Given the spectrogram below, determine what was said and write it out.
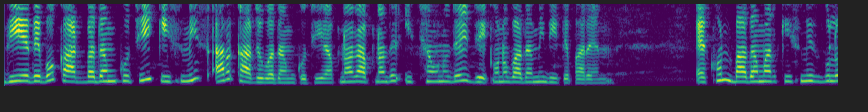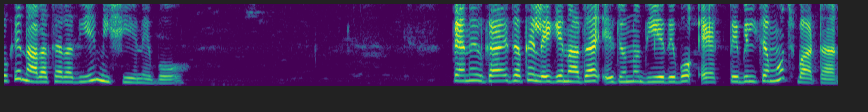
দিয়ে দেব কাঠবাদাম কুচি কিশমিশ আর কাজু বাদাম কুচি। আপনারা আপনাদের ইচ্ছা অনুযায়ী যে কোনো বাদামই দিতে পারেন। এখন বাদাম আর কিশমিশগুলোকে নাড়াচাড়া দিয়ে মিশিয়ে নেব। প্যানের গায়ে যাতে লেগে না যায়, এজন্য দিয়ে দেব এক টেবিল চামচ বাটার।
